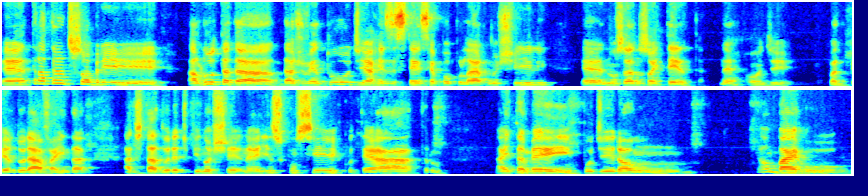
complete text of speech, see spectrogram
é, tratando sobre a luta da, da juventude e a resistência popular no Chile é, nos anos 80, né? onde, quando perdurava ainda a ditadura de Pinochet. Né? Isso com circo, teatro. Aí também pude ir a um, a um bairro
